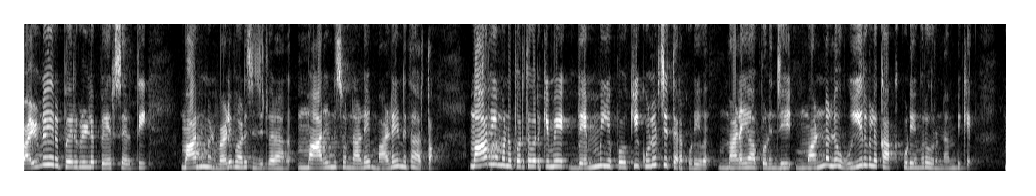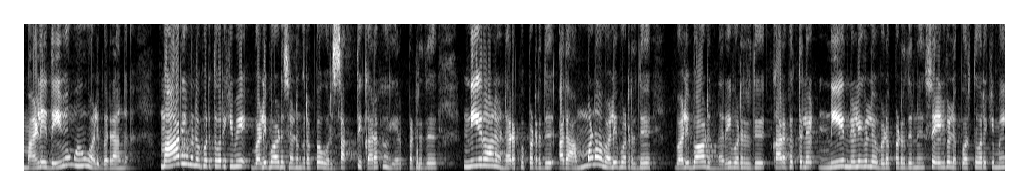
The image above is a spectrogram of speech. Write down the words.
பல்வேறு பேர்களில் பேர் செலுத்தி மாரியம்மன் வழிபாடு செஞ்சுட்டு வராங்க. மாரின்னு சொன்னாலே மழைன்னு தான் அர்த்தம். மாரியம்மனை பொறுத்த வரைக்குமே வெம்மையை போக்கி குளிர்ச்சி தரக்கூடியவர். மழையாக பொழிஞ்சு மண்ணில் உயிர்களை காக்கக்கூடியங்கிற ஒரு நம்பிக்கை. மழை தெய்வமாகவும் வழிபடுறாங்க. மாரியம்மனை பொறுத்த வரைக்குமே வழிபாடு சடங்குறப்ப ஒரு சக்தி கரகம் ஏற்படுறது நீரால் நிரப்பப்படுறது அதை அம்மனாக வழிபடுறது வழிபாடு நிறைவடுறது கரகத்தில் நீர்நிலைகளை விடப்படுறதுன்னு செயல்களை பொறுத்த வரைக்குமே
